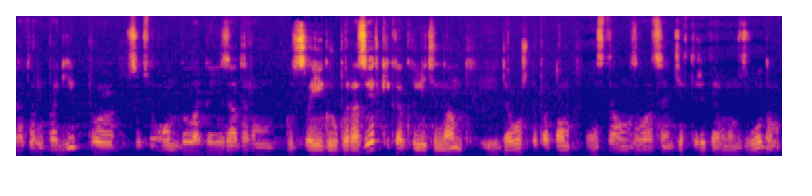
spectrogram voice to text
который погиб. Собственно, он был организатором своей группы разведки, как лейтенант, и того, что потом стал называться антиавторитарным взводом.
